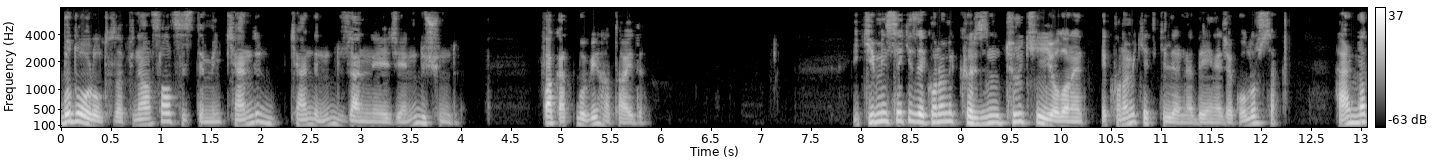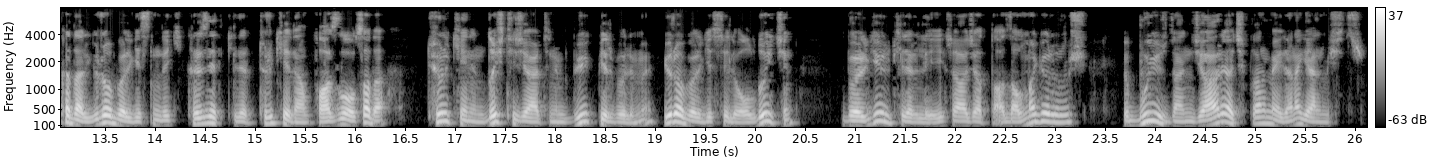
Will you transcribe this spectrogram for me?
bu doğrultuda finansal sistemin kendi kendini düzenleyeceğini düşündü. Fakat bu bir hataydı. 2008 ekonomik krizinin Türkiye'ye olan ekonomik etkilerine değinecek olursak, her ne kadar Euro bölgesindeki kriz etkileri Türkiye'den fazla olsa da Türkiye'nin dış ticaretinin büyük bir bölümü Euro bölgesiyle olduğu için bölge ülkeleriyle ihracatta azalma görülmüş ve bu yüzden cari açıklar meydana gelmiştir.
